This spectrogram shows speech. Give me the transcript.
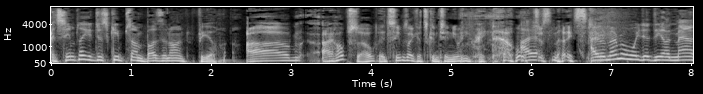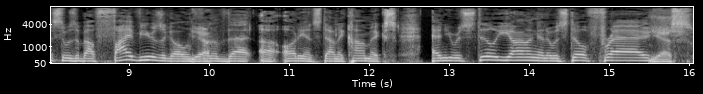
it seems like it just keeps on buzzing on for you. Um, I hope so. It seems like it's continuing right now, which I- is nice. I remember when we did the Unmasked, it was about five years ago in Yeah. front of that uh, audience down at Comics, and you were still young and it was still fresh. Yes.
